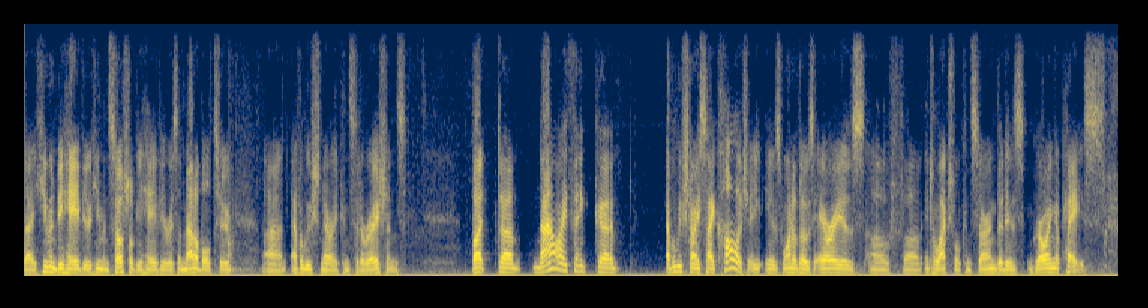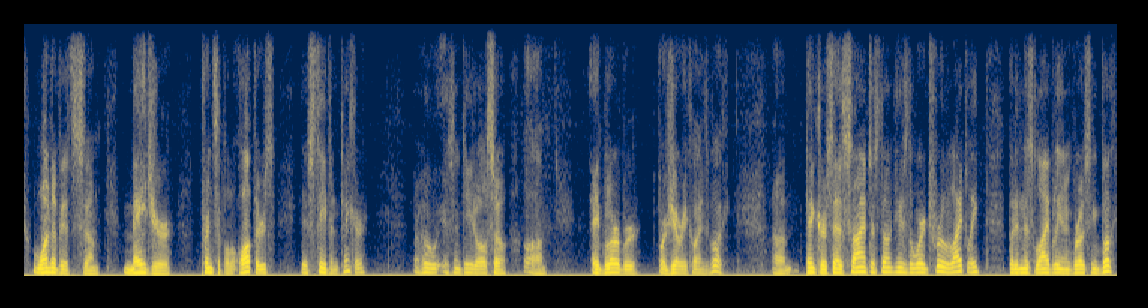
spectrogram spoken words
uh, human behavior, human social behavior, is amenable to uh, evolutionary considerations. But um, now I think uh, evolutionary psychology is one of those areas of uh, intellectual concern that is growing apace. One of its um, major principal authors is Steven Pinker, who is indeed also uh, a blurber for Jerry Coyne's book. Um, Pinker says scientists don't use the word true lightly, but in this lively and engrossing book,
